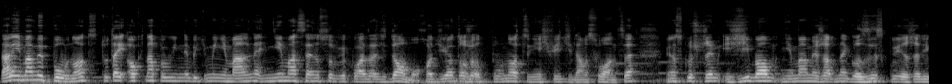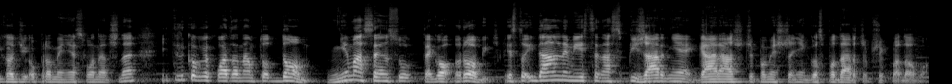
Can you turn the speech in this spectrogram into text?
Dalej mamy północ, tutaj okna powinny być minimalne, nie ma sensu wychładzać domu. Chodzi o to, że od północy nie świeci nam słońce, w związku z czym zimą nie mamy żadnego zysku, jeżeli chodzi o promienie słoneczne i tylko wychładza nam to dom. Nie ma sensu tego robić. Jest to idealne miejsce na spiżarnię, garaż czy pomieszczenie gospodarcze przykładowo.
